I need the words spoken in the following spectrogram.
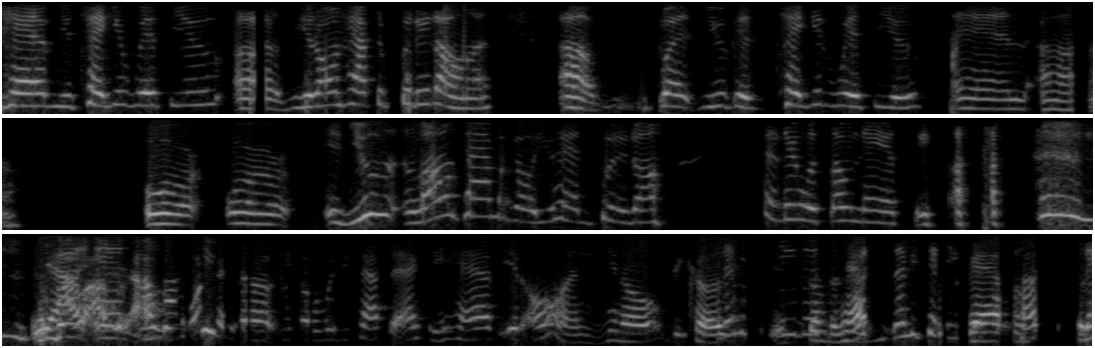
have you take it with you. Uh, you don't have to put it on, uh, but you could take it with you, and uh, or or if you a long time ago you had to put it on, and it was so nasty. yeah, but, I, I, I was wondering, uh, you know, would you have to actually have it on, you know, because let me if something happens, let me tell you, they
